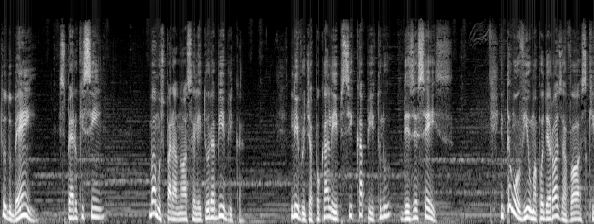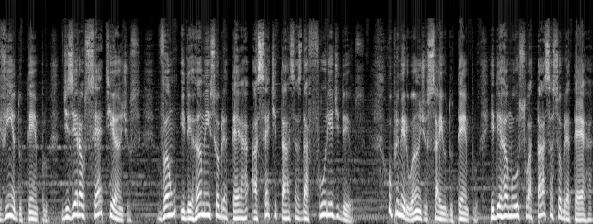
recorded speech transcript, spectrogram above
tudo bem? Espero que sim. Vamos para a nossa leitura bíblica. Livro de Apocalipse, capítulo 16. Então ouvi uma poderosa voz que vinha do templo dizer aos sete anjos: Vão e derramem sobre a terra as sete taças da fúria de Deus. O primeiro anjo saiu do templo e derramou sua taça sobre a terra,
